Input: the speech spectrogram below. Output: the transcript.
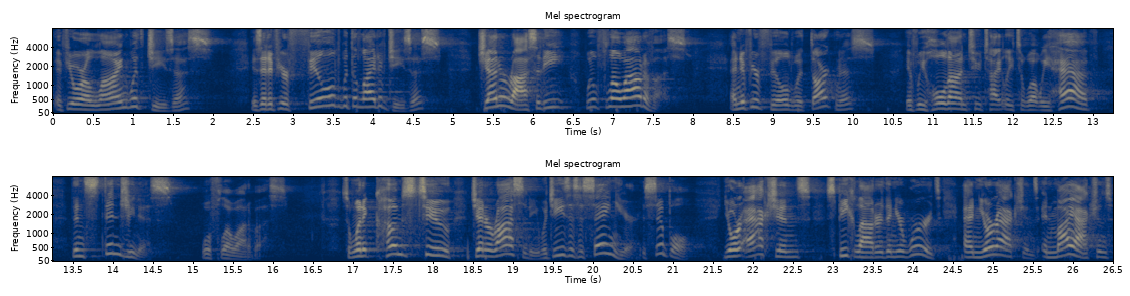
if you're aligned with Jesus is that if you're filled with the light of Jesus, generosity will flow out of us. And if you're filled with darkness, if we hold on too tightly to what we have, then stinginess will flow out of us. So, when it comes to generosity, what Jesus is saying here is simple. Your actions speak louder than your words, and your actions and my actions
